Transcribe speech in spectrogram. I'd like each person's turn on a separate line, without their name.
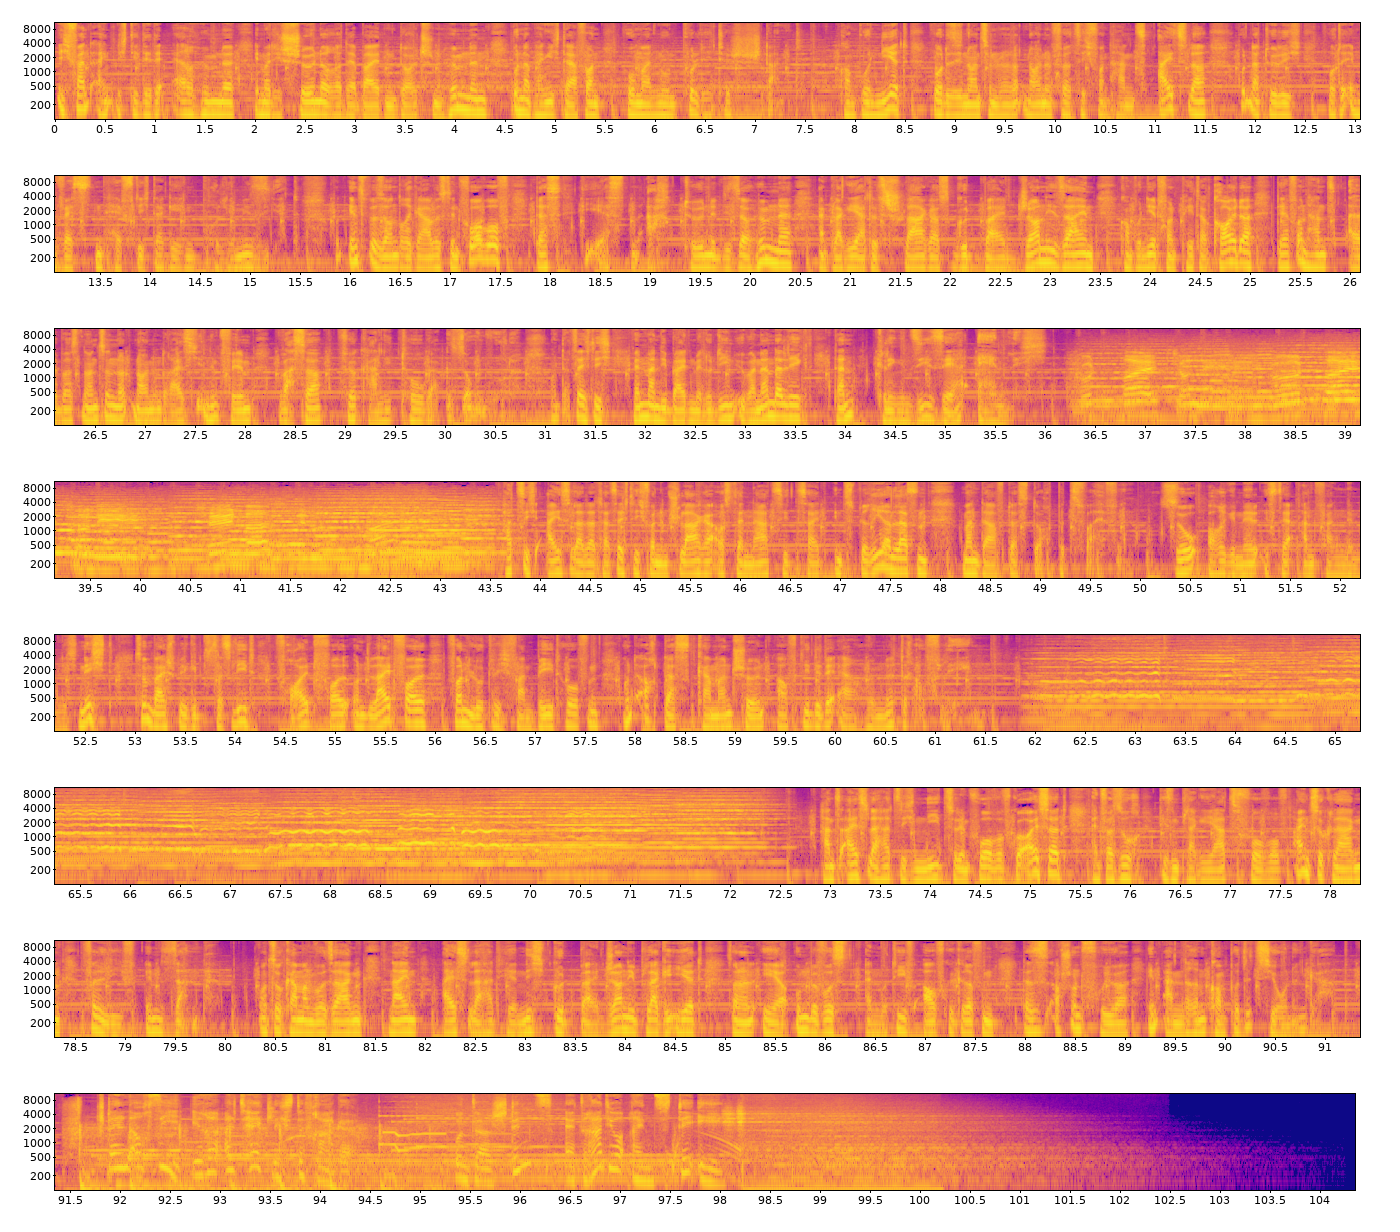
Ich fand eigentlich die DDR-Hymne immer die schönere der beiden deutschen Hymnen, unabhängig davon, wo man nun politisch stand. Komponiert wurde sie 1949 von Hans Eisler und natürlich wurde im Westen heftig dagegen polemisiert. Und insbesondere gab es den Vorwurf, dass die ersten acht Töne dieser Hymne ein Plagiat des Schlagers Goodbye Johnny seien, komponiert von Peter Kreuder, der von Hans Albers 1939 in dem Film Wasser für Kanitoga gesungen wurde. Und tatsächlich, wenn man die beiden Melodien übereinander legt, dann klingen sie sehr ähnlich. Goodbye Johnny Hat sich Eisler da tatsächlich von dem Schlager aus der Nazi-Zeit inspirieren lassen? Man darf das doch bezweifeln. So originell ist der Anfang nämlich nicht. Zum Beispiel gibt es das Lied Freudvoll und Leidvoll von Ludwig van Beethoven und auch das kann man schön auf die DDR-Hymne drauflegen. Hans Eisler hat sich nie zu dem Vorwurf geäußert. Ein Versuch, diesen Plagiatsvorwurf einzuklagen, verlief im Sande. Und so kann man wohl sagen, nein, Eisler hat hier nicht Goodbye Johnny plagiiert, sondern eher unbewusst ein Motiv aufgegriffen, das es auch schon früher in anderen Kompositionen gab.
Stellen auch Sie Ihre alltäglichste Frage unter stimmtz.radio1.de.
